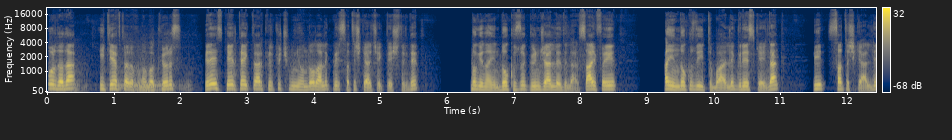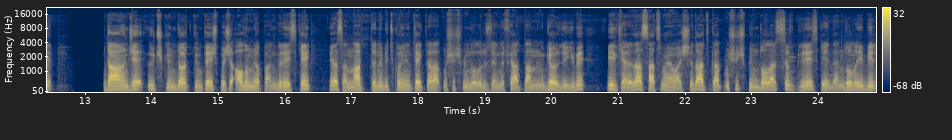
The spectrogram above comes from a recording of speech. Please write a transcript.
Burada da ETF tarafına bakıyoruz. Grayscale tekrar 43 milyon dolarlık bir satış gerçekleştirdi. Bugün ayın 9'u güncellediler sayfayı. Ayın 9'u itibariyle Grayscale'den bir satış geldi. Daha önce 3 gün 4 gün peş peşe alım yapan Grayscale piyasanın arttığını Bitcoin'in tekrar 63 bin dolar üzerinde fiyatlandığını gördüğü gibi bir kere daha satmaya başladı. Artık 63 bin dolar sırf Grayscale'den dolayı bir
